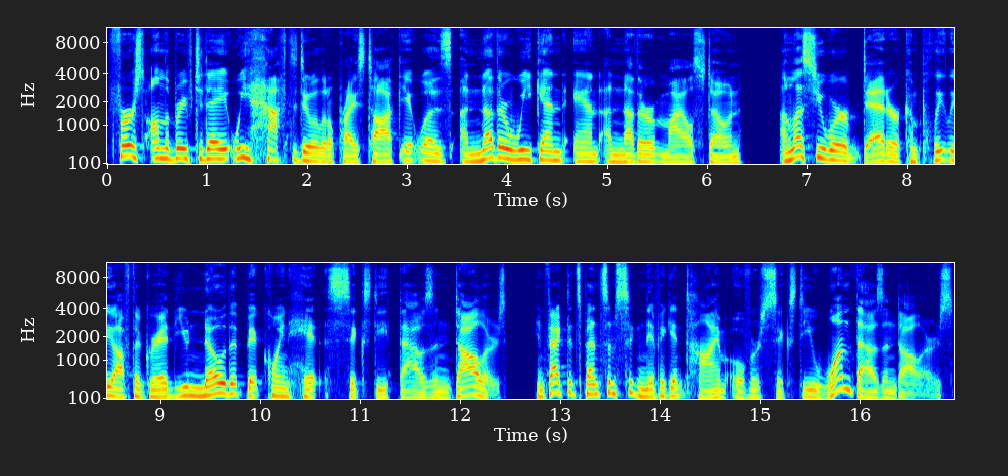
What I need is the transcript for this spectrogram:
First, on the brief today, we have to do a little price talk. It was another weekend and another milestone. Unless you were dead or completely off the grid, you know that Bitcoin hit $60,000. In fact, it spent some significant time over $61,000.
